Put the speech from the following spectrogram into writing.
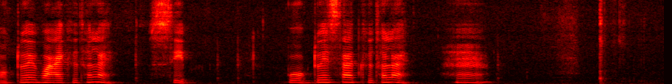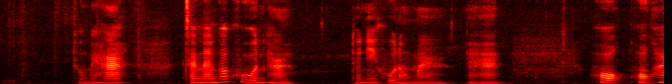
วกด้วย y คือเท่าไหร่ 10 บวกด้วย z คือเท่าไหร่ 5 ถูกไหมคะ จากนั้นก็คูณค่ะ ตัวนี้คูณออกมา นะคะ6 6 5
